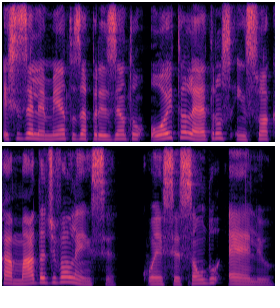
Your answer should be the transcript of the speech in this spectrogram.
Estes elementos apresentam oito elétrons em sua camada de valência, com exceção do hélio.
